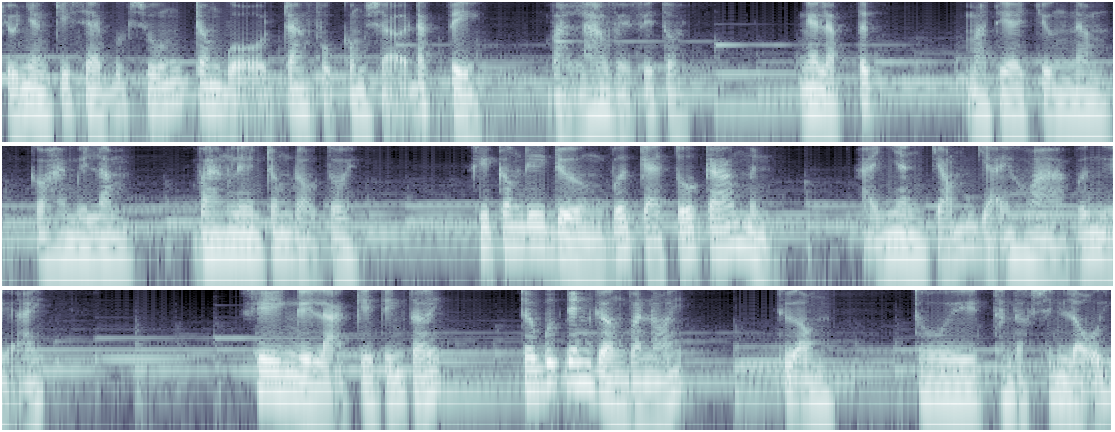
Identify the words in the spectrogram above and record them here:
Chủ nhân chiếc xe bước xuống trong bộ trang phục công sở đắt tiền và lao về phía tôi. Ngay lập tức, Matthew chương 5 câu 25 vang lên trong đầu tôi. Khi con đi đường với kẻ tố cáo mình, hãy nhanh chóng giải hòa với người ấy. Khi người lạ kia tiến tới, tôi bước đến gần và nói Thưa ông, tôi thành thật xin lỗi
